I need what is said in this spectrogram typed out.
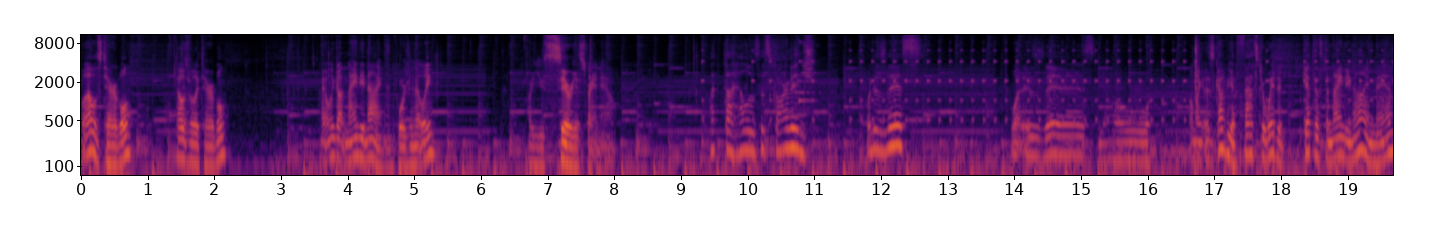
Well, that was terrible. That was really terrible. I only got 99, unfortunately. Are you serious right now? What the hell is this garbage? What is this? What is this? No. Oh my god, there's gotta be a faster way to get this to 99, man.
